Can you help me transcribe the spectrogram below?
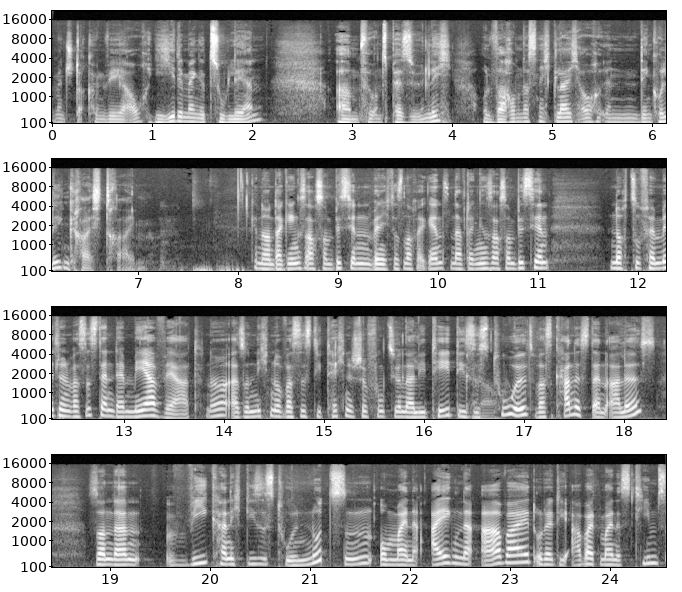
Mensch, da können wir ja auch jede Menge zu lernen ähm, für uns persönlich. Und warum das nicht gleich auch in den Kollegenkreis treiben? Genau, und da ging es auch so ein bisschen, wenn ich das noch ergänzen darf, da ging es auch so ein bisschen noch zu vermitteln, was ist denn der Mehrwert? Ne? Also nicht nur, was ist die technische Funktionalität dieses Genau. Tools, was kann es denn alles, sondern wie kann ich dieses Tool nutzen, um meine eigene Arbeit oder die Arbeit meines Teams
